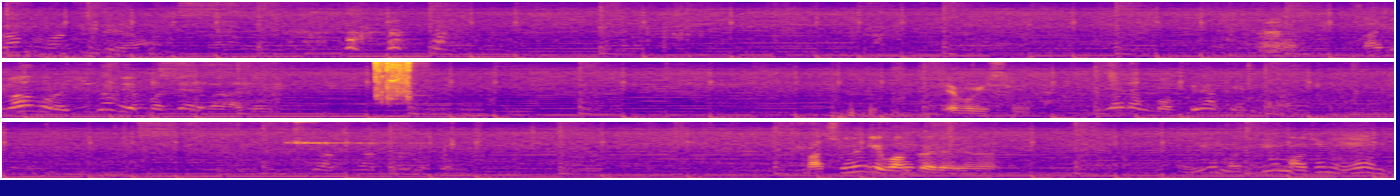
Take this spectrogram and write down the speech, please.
마지막으로 이거 몇 번 때려봐. 해보겠습니다. 이거는 뭐 그냥 깨. 맞추는 게 관건이야, 이거는. 이거 맞 이거 맞으면 얘는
